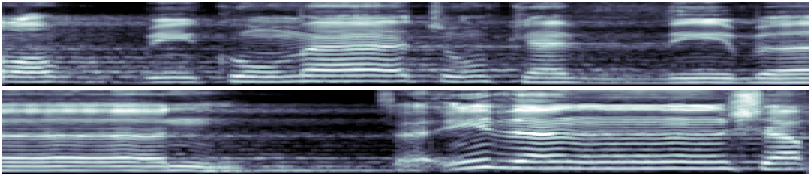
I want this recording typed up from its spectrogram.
ربكما تكذبان؟ فإذا انشق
